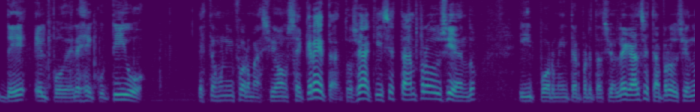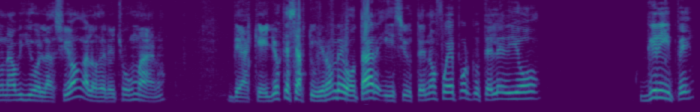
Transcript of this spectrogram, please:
del Poder Ejecutivo. Esta es una información secreta. Entonces aquí se están produciendo, y por mi interpretación legal, se está produciendo una violación a los derechos humanos de aquellos que se abstuvieron de votar. Y si usted no fue porque usted le dio gripe,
